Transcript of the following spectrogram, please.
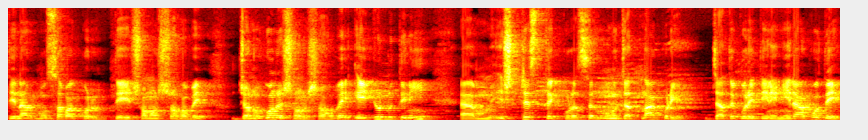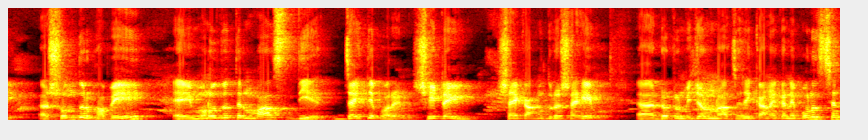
তেনার মোসাফা করতে সমস্যা হবে জনগণের সমস্যা হবে এই জন্য তিনি স্টেজ ত্যাগ করেছেন মনোজাত না করে যাতে করে তিনি নিরাপদে সুন্দরভাবে এই মনোজাতের মাছ দিয়ে যাইতে পারেন। সেটাই শেখ আহমদুল্লাহ সাহেব ডক্টর মিজানুল আজহারি কানে কানে বলেছেন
